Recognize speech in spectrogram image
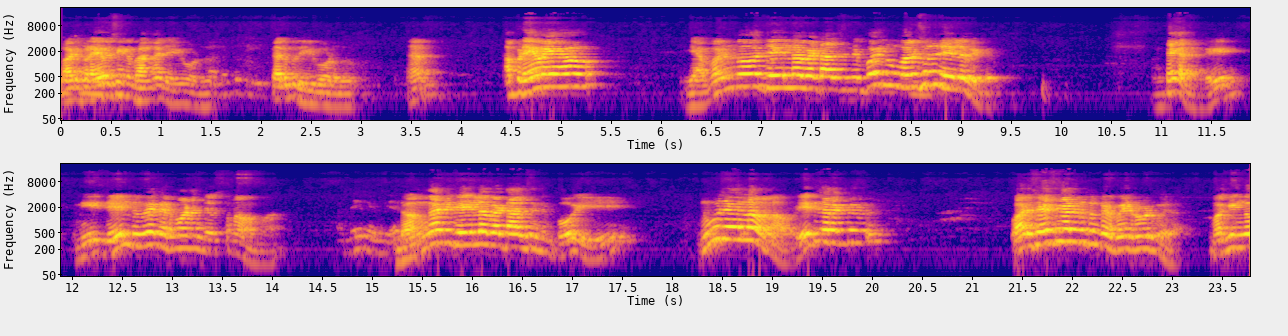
వాడి ప్రైవసీని భంగం చేయకూడదు తలుపు తీయకూడదు ఆ? అప్పుడు ఏమయ్యావు ఎవరినో జైల్లో పెట్టాల్సింది పోయి నువ్వు మనుషులు జైల్లో పెట్టావు అంతే కదండి నీ జైలు నువ్వే నిర్మాణం చేసుకున్నావమ్మా దొంగని జైల్లో పెట్టాల్సింది పోయి నువ్వు జైల్లో ఉన్నావు ఏది కరెక్ట్ వాడు చేతి కలుగుతుంటాడు బయట రోడ్డు మీద మగ్గింగో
